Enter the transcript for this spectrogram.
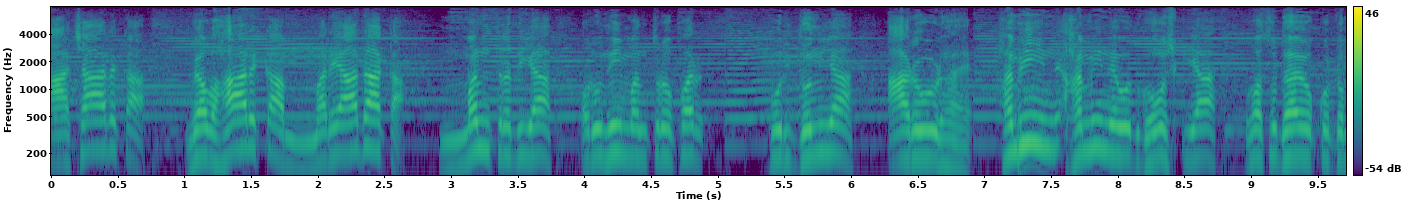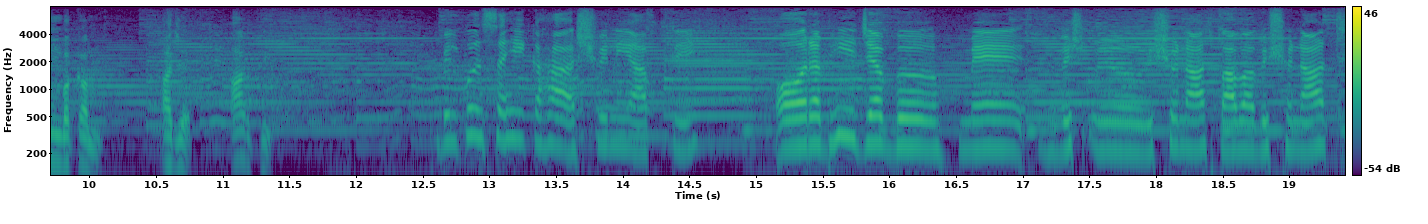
आचार का व्यवहार का मर्यादा का मंत्र दिया और उन्हीं मंत्रों पर पूरी दुनिया आरूढ़ है। हम ही हम ही ने उद्घोष किया वसुधैव कुटुंबकम। अजय आरती। बिल्कुल सही कहा अश्विनी आपने। और अभी जब मैं विश्व, विश्वनाथ बाबा विश्वनाथ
